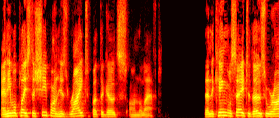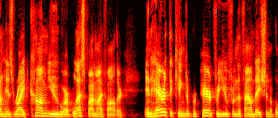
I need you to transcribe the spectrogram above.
And he will place the sheep on his right, but the goats on the left. Then the king will say to those who are on his right, Come, you who are blessed by my Father, inherit the kingdom prepared for you from the foundation of the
